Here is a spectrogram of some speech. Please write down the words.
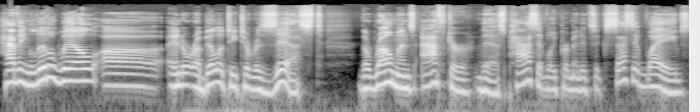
Having little will uh, and or ability to resist, the Romans, after this, passively permitted successive waves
